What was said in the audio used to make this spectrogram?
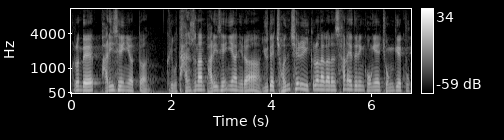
그런데 바리새인이었던 그리고 단순한 바리새인이 아니라 유대 전체를 이끌어 나가는 사내들인 공예 종교, 국,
